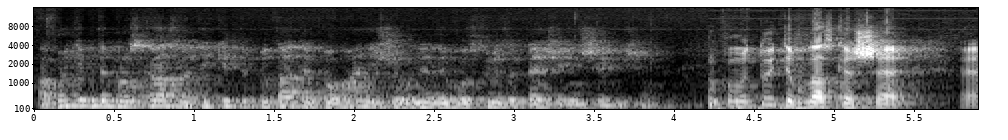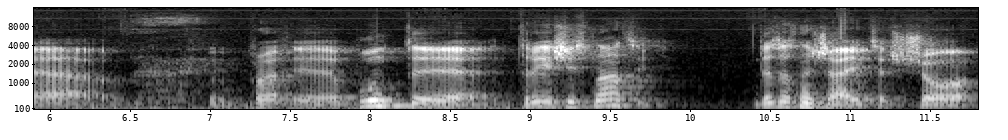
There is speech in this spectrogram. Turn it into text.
а потім будемо розказувати, які депутати погані, що вони не голосують за те чи інше рішення. Прокоментуйте, будь ласка, ще е, пункт е, 3.16, де зазначається, що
